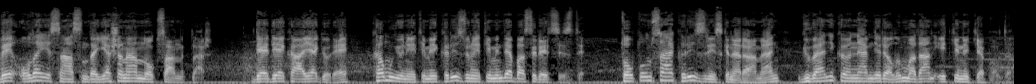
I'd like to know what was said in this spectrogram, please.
Ve olay esnasında yaşanan noksanlıklar. DDK'ya göre kamu yönetimi kriz yönetiminde basiretsizdi. Toplumsal kriz riskine rağmen güvenlik önlemleri alınmadan etkinlik yapıldı.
